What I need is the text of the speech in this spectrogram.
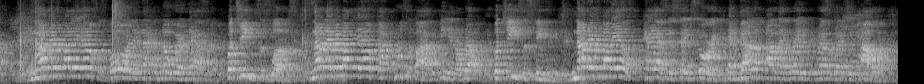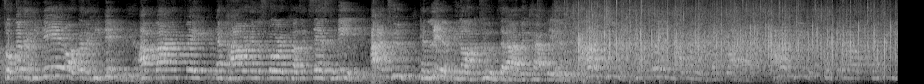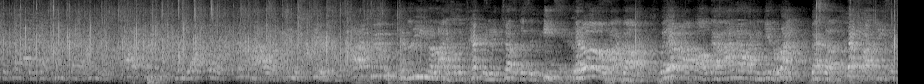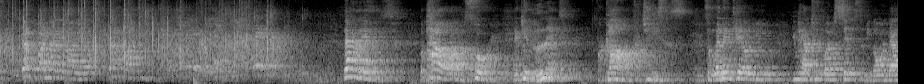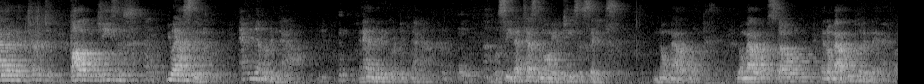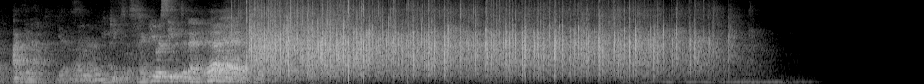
Not everybody else was born in that nowhere in Nazareth, but Jesus was. Not everybody else got crucified for being a rebel, but Jesus did. Not everybody else has this same story and got up out of that grave with resurrection power. So whether he did or whether he didn't, I find faith and power in the story because it says to me, I too can live beyond the tombs that I've been trapped in. I too can spread my wings and fly. I too can get out and be the destiny and peace that I need. I too can walk forward with power in the spirit. I too can lead a life of integrity and justice and peace. And oh my God, whenever I fall down, I know I can get right back up. That's why Jesus. That's why not anybody else. That's why Jesus. That is the power of the story and get lit for God, for Jesus. So when they tell you you have too much sense to be going down there to that church and following Jesus, you ask them, have you ever been down and hadn't been able to get back up? Well, see, that testimony of Jesus says, no matter what, no matter what stone, and no matter who put it there, I can get out. Yes. In Jesus' name. Do you receive it today? Yes.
